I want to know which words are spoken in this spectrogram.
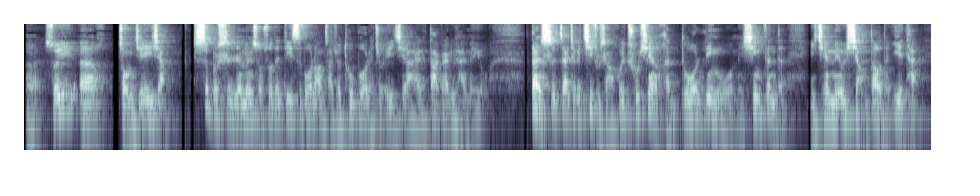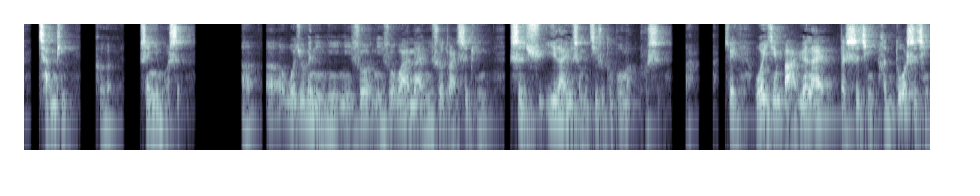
呃，所以呃总结一下，是不是人们所说的第四波浪潮就突破了就 AGI 了？大概率还没有。但是在这个基础上，会出现很多令我们兴奋的、以前没有想到的业态、产品和生意模式。啊呃，我就问你，你你说你说外卖，你说短视频是需依赖于什么技术突破吗？不是啊。所以我已经把原来的事情很多事情，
